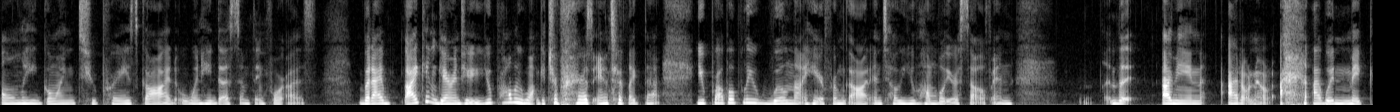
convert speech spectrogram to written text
only going to praise God when he does something for us. But I I can guarantee you you probably won't get your prayers answered like that. You probably will not hear from God until you humble yourself and the I mean, I don't know. I, I wouldn't make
